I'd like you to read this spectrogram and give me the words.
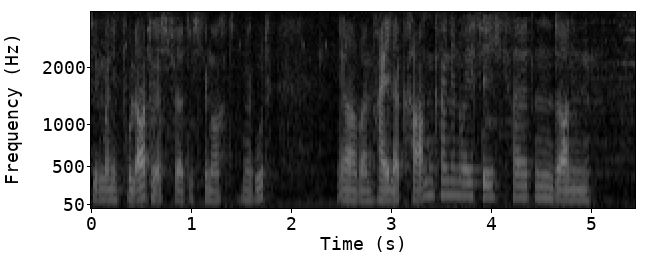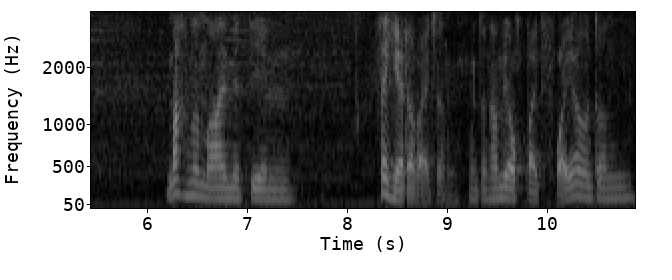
den Manipulator erst fertig gemacht. Na gut. Ja, beim Heiler kamen keine neuen Fähigkeiten. Dann machen wir mal mit dem Verheerter weiter. Und dann haben wir auch bald Feuer und dann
